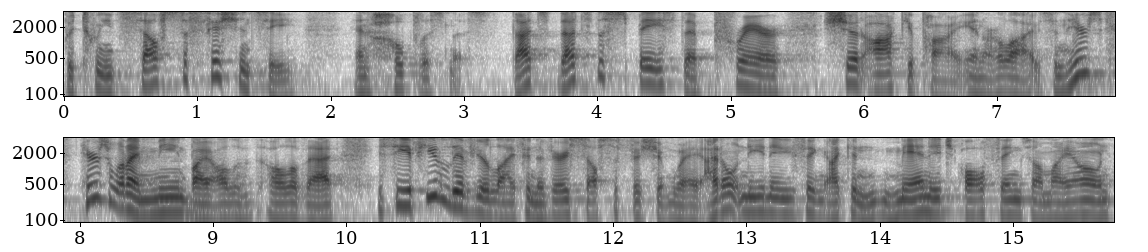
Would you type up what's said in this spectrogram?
between self sufficiency and hopelessness. That's, that's the space that prayer should occupy in our lives. And here's, here's what I mean by all of, all of that. You see, if you live your life in a very self sufficient way, I don't need anything, I can manage all things on my own,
